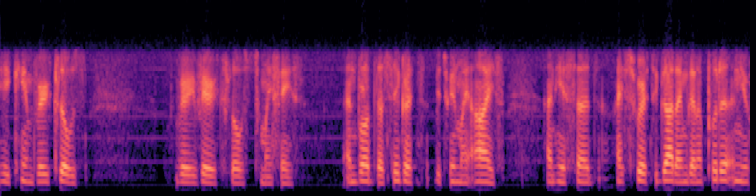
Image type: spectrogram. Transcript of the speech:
he came very close, very very close to my face, and brought the cigarette between my eyes, and he said, "I swear to God, I'm gonna put it in your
